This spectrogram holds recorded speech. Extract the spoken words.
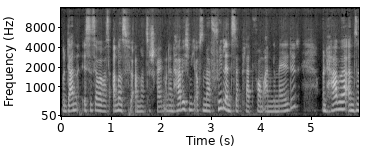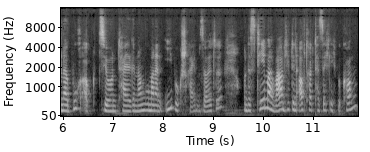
und dann ist es aber was anderes für andere zu schreiben. Und dann habe ich mich auf so einer Freelancer-Plattform angemeldet und habe an so einer Buchauktion teilgenommen, wo man ein E-Book schreiben sollte. Und das Thema war, und ich habe den Auftrag tatsächlich bekommen,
